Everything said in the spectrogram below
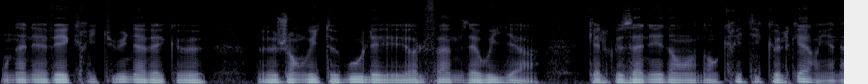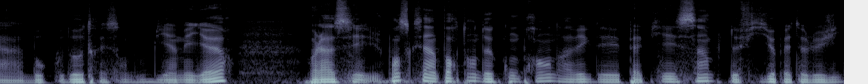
On en avait écrit une avec euh, euh, Jean-Louis Teboul et Olfa Hamzaoui il y a quelques années dans, Critical Care. Il y en a beaucoup d'autres et sans doute bien meilleurs. Voilà, je pense que c'est important de comprendre avec des papiers simples de physiopathologie.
